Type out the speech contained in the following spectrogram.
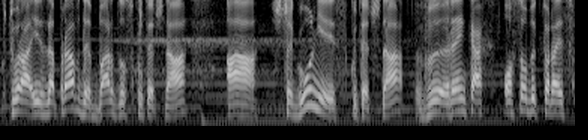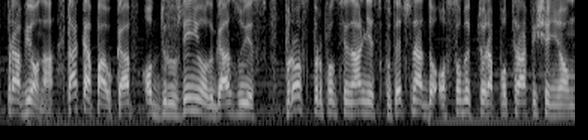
która jest naprawdę bardzo skuteczna, a szczególnie jest skuteczna w rękach osoby, która jest wprawiona. Taka pałka w odróżnieniu od gazu jest wprost proporcjonalnie skuteczna do osoby, która potrafi się nią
